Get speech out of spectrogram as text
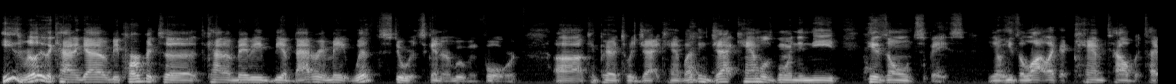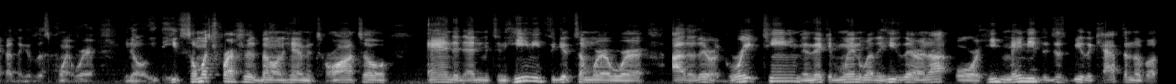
he's really the kind of guy that would be perfect to, to kind of maybe be a battery mate with Stuart Skinner moving forward uh, compared to a Jack Campbell. I think Jack Campbell is going to need his own space. You know, he's a lot like a Cam Talbot type, I think, at this point, where, you know, he, he's so much pressure has been on him in Toronto and in Edmonton. He needs to get somewhere where either they're a great team and they can win whether he's there or not, or he may need to just be the captain of a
